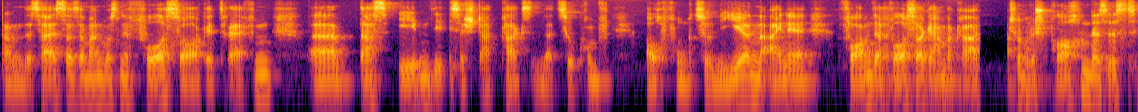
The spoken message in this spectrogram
Das heißt also, man muss eine Vorsorge treffen, äh, dass eben diese Stadtparks in der Zukunft auch funktionieren. Eine Form der Vorsorge haben wir gerade schon besprochen, das ist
